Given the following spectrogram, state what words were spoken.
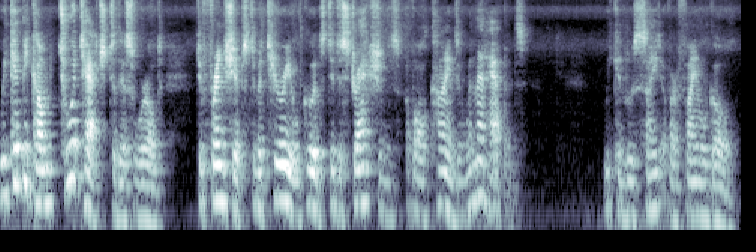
we can become too attached to this world, to friendships, to material goods, to distractions of all kinds. And when that happens, we can lose sight of our final goal,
